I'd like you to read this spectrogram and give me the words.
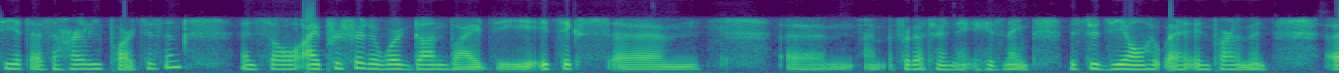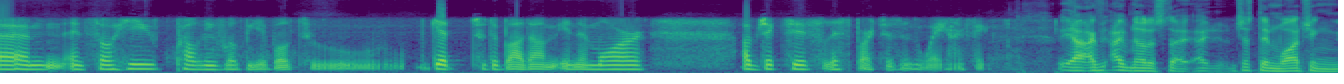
see it as a highly partisan, and so I prefer the work done by the ethics. Um, um, I forgot her na- his name, Mr. Dion uh, in Parliament, um, and so he probably will be able to get to the bottom in a more objective, less partisan way. I think. Yeah, I've, I've noticed. I, I, just in watching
